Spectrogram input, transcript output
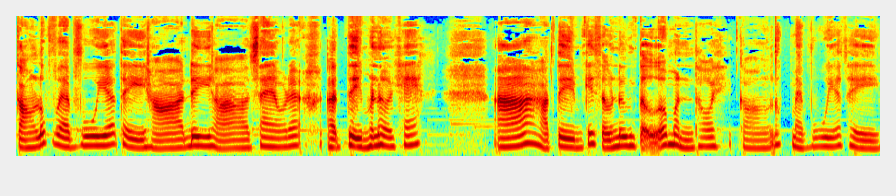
Còn lúc về vui á thì họ đi, họ sao đó, họ tìm ở nơi khác à, họ tìm cái sự nương tựa ở mình thôi. Còn lúc mà vui á thì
